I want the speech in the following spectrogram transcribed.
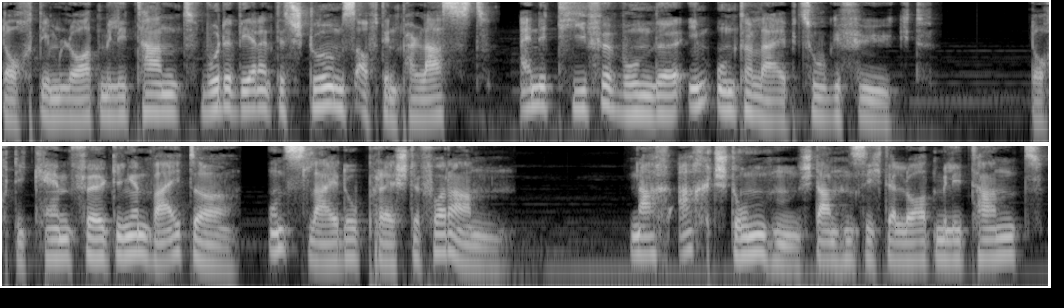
Doch dem Lord Militant wurde während des Sturms auf den Palast eine tiefe Wunde im Unterleib zugefügt. Doch die Kämpfe gingen weiter und Slido preschte voran. Nach acht Stunden standen sich der Lord Militant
